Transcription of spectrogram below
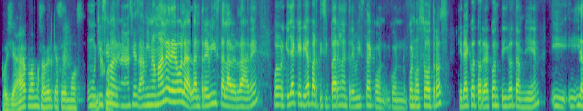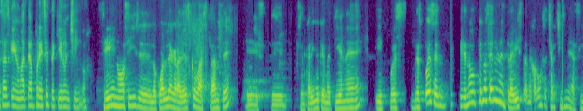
Pues ya, vamos a ver qué hacemos. Muchísimas gracias. A mi mamá le debo la, entrevista, la verdad, ¿eh? Porque ella quería participar en la entrevista con, con, con nosotros, quería cotorrear contigo también. Y, y, ya sabes que mi mamá te aprecia y te quiere un chingo. Sí, no, sí, lo cual le agradezco bastante. Este, pues, el cariño que me tiene y pues después que no que no sea una entrevista, mejor vamos a echar chisme así.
